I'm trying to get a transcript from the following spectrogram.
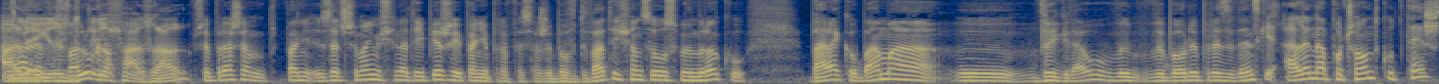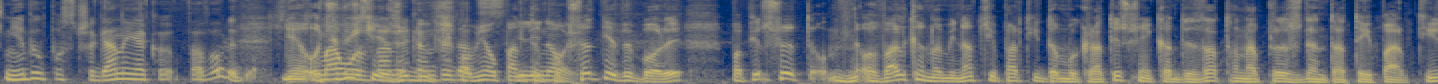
Ale, Ale jest 2000 druga faza, Przepraszam, panie, zatrzymajmy się na tej pierwszej, panie profesorze, bo w 2008 roku Barack Obama y, wygrał wy, wybory prezydenckie, ale na początku też nie był postrzegany jako faworyt. Jakiś Nie, oczywiście, jeżeli wspomniał pan te poprzednie wybory, po pierwsze to, o walkę nominacji Partii Demokratycznej kandydata na prezydenta tej partii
